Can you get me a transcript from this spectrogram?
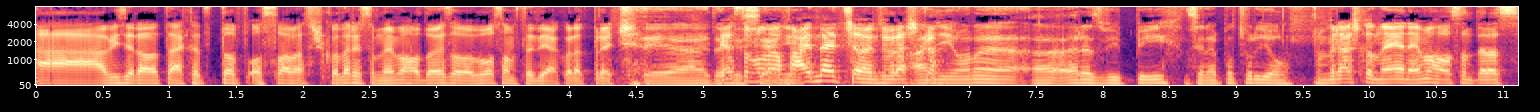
a vyzeralo to ako top oslava. Škoda, že som nemohol dojsť, lebo bol som vtedy akorát preč. Ja, Ja som bol na Fight Night Challenge, Braško. Ani oné uh, RSVP si nepotvrdil. Braško, ne, nemohol som teraz...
